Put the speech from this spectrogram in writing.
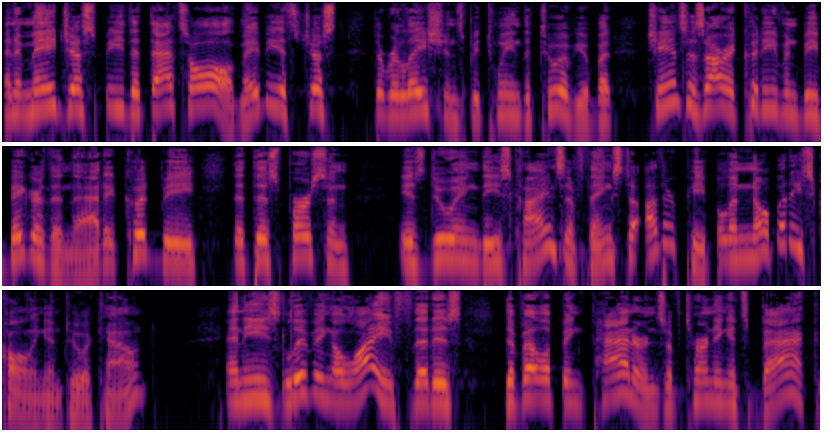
And it may just be that that's all. Maybe it's just the relations between the two of you, but chances are it could even be bigger than that. It could be that this person is doing these kinds of things to other people and nobody's calling him to account. And he's living a life that is developing patterns of turning its back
